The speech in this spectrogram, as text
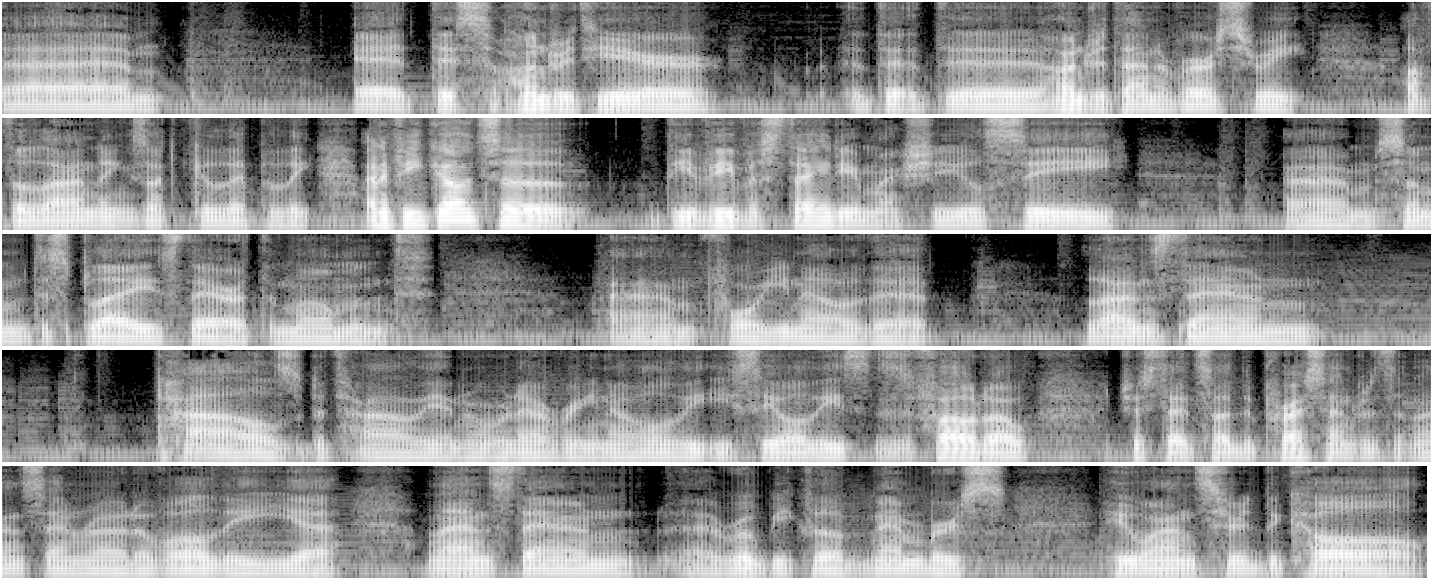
Um, uh, this hundredth year, the the hundredth anniversary of the landings at Gallipoli, and if you go to the Aviva Stadium, actually, you'll see um, some displays there at the moment um, for you know the Lansdowne Pals Battalion or whatever. You know, the, you see all these. There's a photo just outside the press entrance at Lansdowne Road of all the uh, Lansdowne uh, Rugby Club members who answered the call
